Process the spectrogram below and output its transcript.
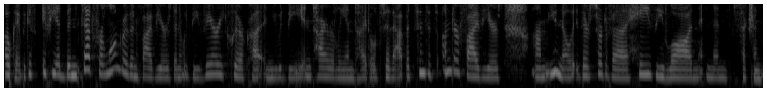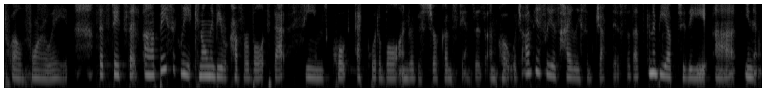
Okay, because if he had been dead for longer than five years, then it would be very clear cut and you would be entirely entitled to that. But since it's under five years, um, you know, there's sort of a hazy law, and, then section 12408 that states that uh, basically it can only be recoverable if that seems, quote, equitable under the circumstances, unquote, which obviously is highly subjective. So that's going to be up to the, uh, you know,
